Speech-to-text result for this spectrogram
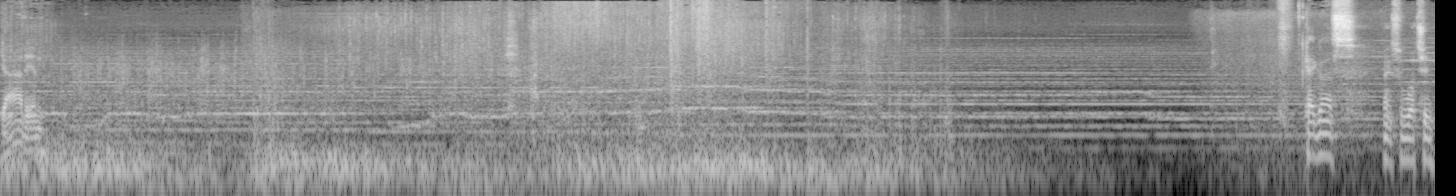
Got him. Okay guys, thanks for watching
